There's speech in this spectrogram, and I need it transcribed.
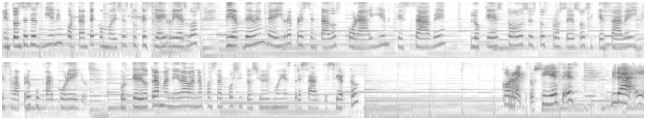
Entonces es bien importante, como dices tú, que si hay riesgos, deben de ir representados por alguien que sabe lo que es todos estos procesos y que sabe y que se va a preocupar por ellos, porque de otra manera van a pasar por situaciones muy estresantes, ¿cierto? Correcto, sí, es, es mira, eh,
